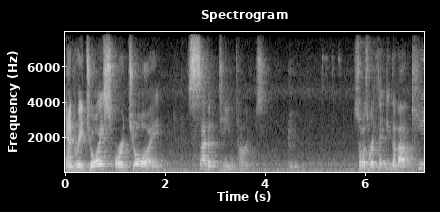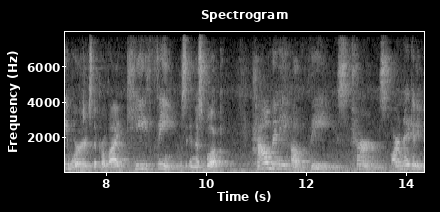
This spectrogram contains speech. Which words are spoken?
And rejoice or joy 17 times. So, as we're thinking about keywords that provide key themes in this book, how many of these terms are negative?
